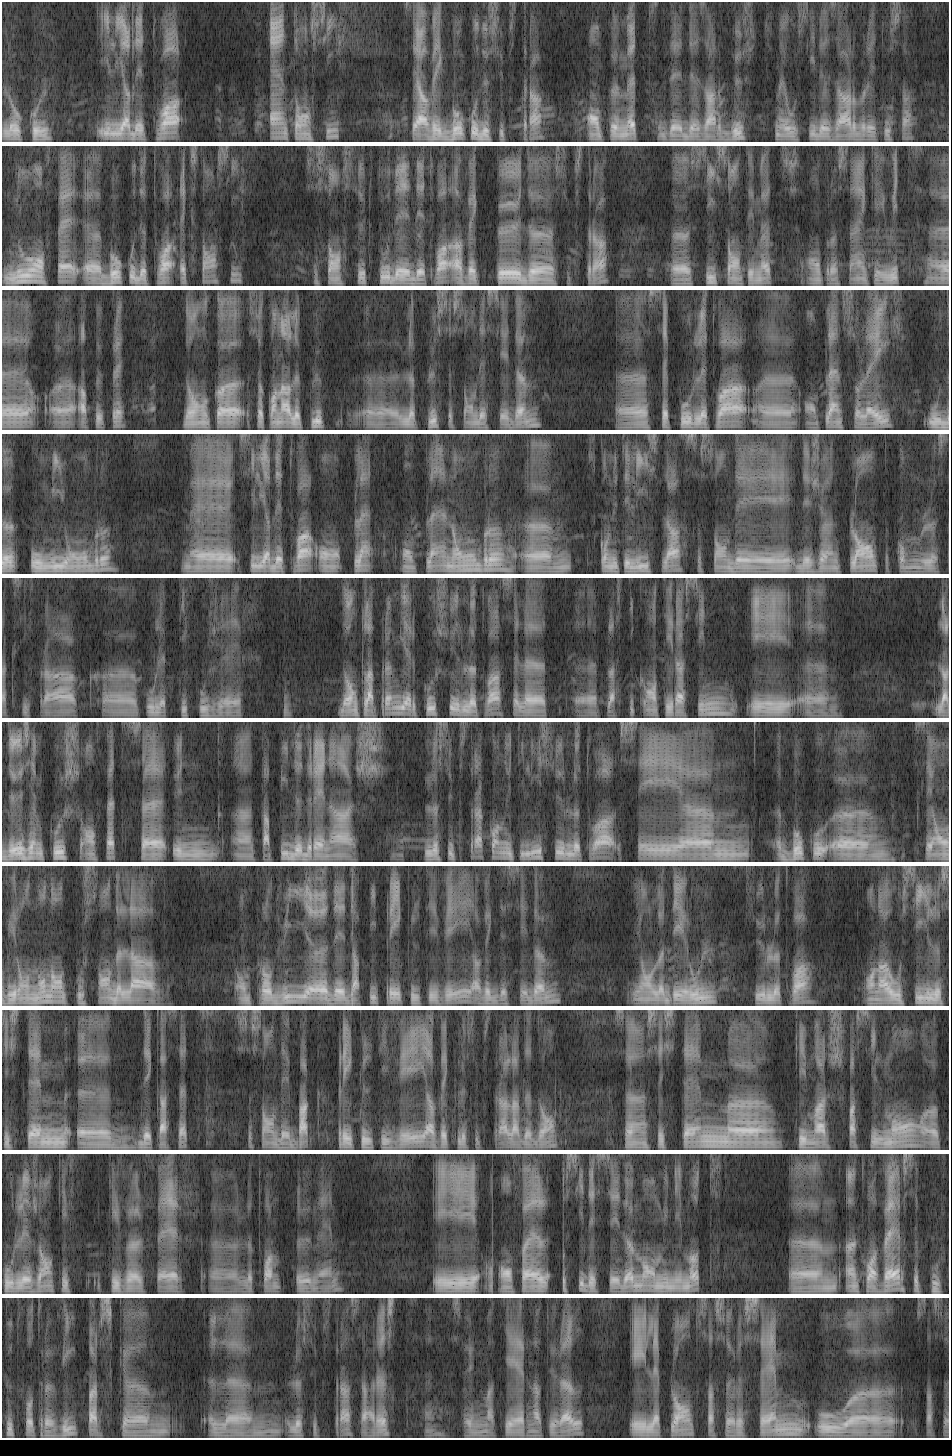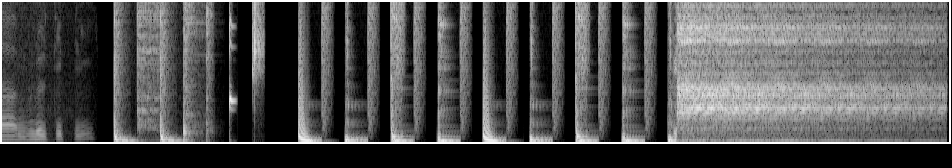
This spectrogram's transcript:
l'eau coule. Il y a des toits intensifs, c'est avec beaucoup de substrat. On peut mettre des, arbustes, mais aussi des arbres et tout ça. Nous, on fait beaucoup de toits extensifs. Ce sont surtout des, toits avec peu de substrat, euh, 6 cm, entre 5 et 8 euh, à peu près. Donc, euh, ce qu'on a le plus, euh, le ce sont des sédums. C'est pour les toits en plein soleil ou, de, ou mi-ombre. Mais s'il y a des toits en plein, en plein ombre, euh, ce qu'on utilise là, ce sont des, jeunes plantes comme le saxifrage euh, ou les petits fougères. Donc la première couche sur le toit, c'est le euh, plastique anti-racine et euh, la deuxième couche, en fait, c'est un tapis de drainage. Le substrat qu'on utilise sur le toit, c'est euh, environ 90% de lave. On produit des tapis pré-cultivés avec des sédums et on le déroule sur le toit. On a aussi le système des cassettes. Ce sont des bacs pré-cultivés avec le substrat là-dedans. C'est un système euh, qui marche facilement euh, pour les gens qui, qui veulent faire euh, le toit eux-mêmes. Et on fait aussi des sédums en minimote. Euh, un toit vert, c'est pour toute votre vie parce que euh, le, le substrat, ça reste, hein, c'est une matière naturelle et les plantes, ça se ressème ou euh, ça se multiplie.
